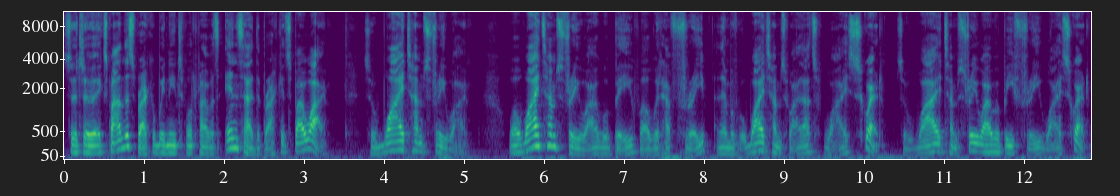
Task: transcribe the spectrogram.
So to expand this bracket, we need to multiply what's inside the brackets by y. So y times 3y. Well, y times 3y would be, well, we'd have 3, and then we've got y times y, that's y squared. So y times 3y would be 3y squared.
